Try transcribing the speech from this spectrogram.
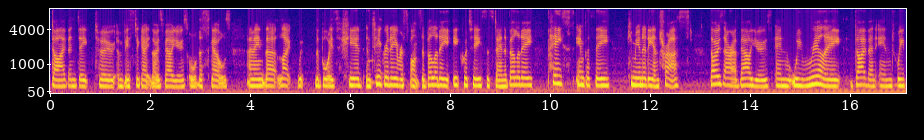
dive in deep to investigate those values or the skills. I mean, the like we, the boys shared integrity, responsibility, equity, sustainability, peace, empathy, community, and trust. Those are our values, and we really dive in and we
